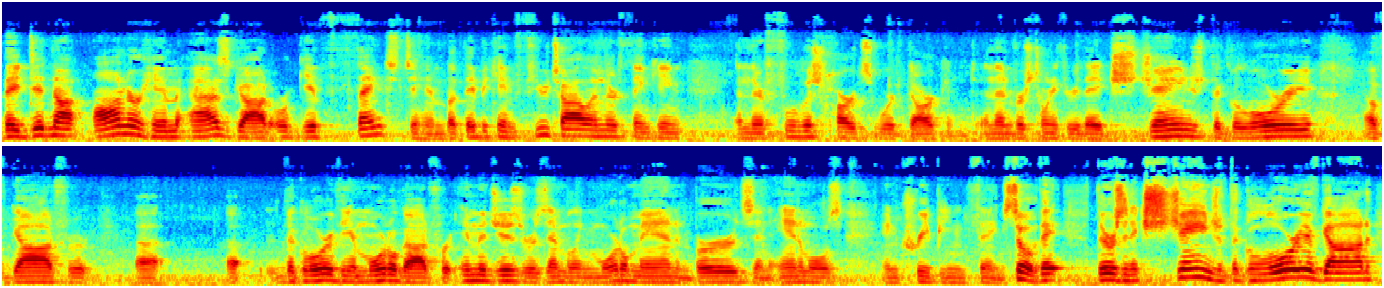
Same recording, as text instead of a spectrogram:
they did not honor him as God or give thanks to him, but they became futile in their thinking, and their foolish hearts were darkened. And then verse 23 they exchanged the glory of God for. Uh, uh, the glory of the immortal God for images resembling mortal man and birds and animals and creeping things. So they, there's an exchange of the glory of God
